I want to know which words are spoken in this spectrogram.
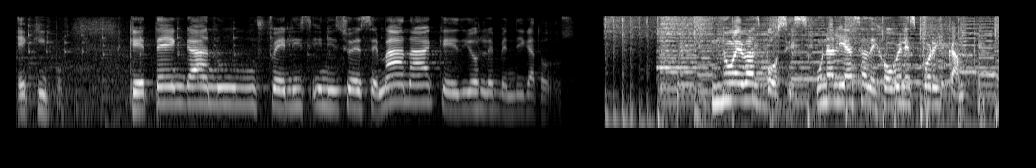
equipo. Que tengan un feliz inicio de semana, que Dios les bendiga a todos. Nuevas Voces, una alianza de jóvenes por el campo.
